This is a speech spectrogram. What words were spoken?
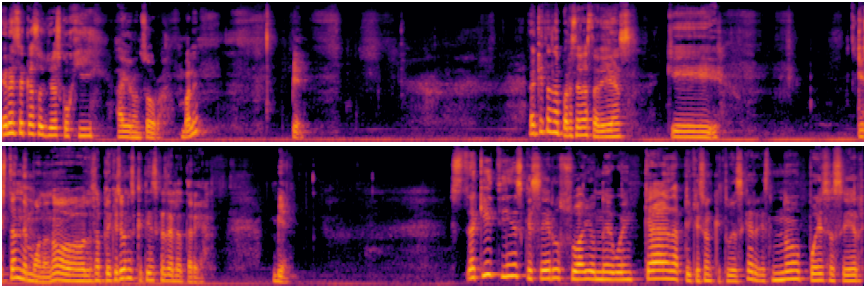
en este caso yo escogí Iron Sword, ¿vale? Bien. Aquí están aparecer las tareas que que están de moda, ¿no? Las aplicaciones que tienes que hacer la tarea. Bien. Aquí tienes que ser usuario nuevo en cada aplicación que tú descargues. No puedes hacer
